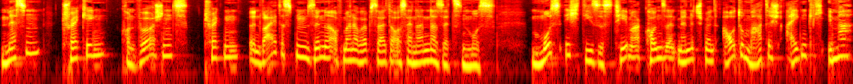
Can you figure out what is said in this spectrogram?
Messen, Tracking, Conversions, Tracken in weitestem Sinne auf meiner Webseite auseinandersetzen muss, muss ich dieses Thema Consent Management automatisch eigentlich immer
